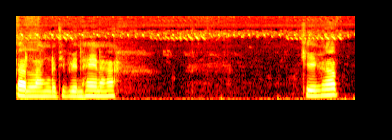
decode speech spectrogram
ด้านหลังก็จะเป็นให้นะโอเคครับ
